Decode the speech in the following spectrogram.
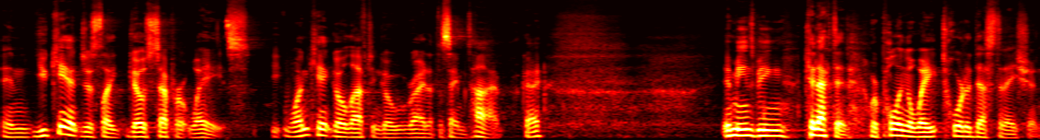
And you can't just like go separate ways. One can't go left and go right at the same time, okay? It means being connected. We're pulling a weight toward a destination.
